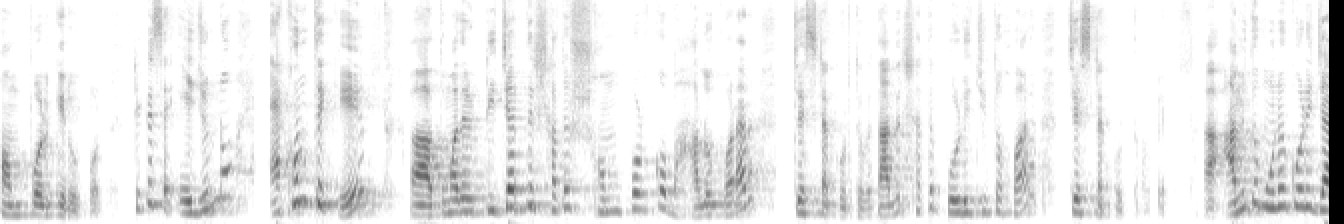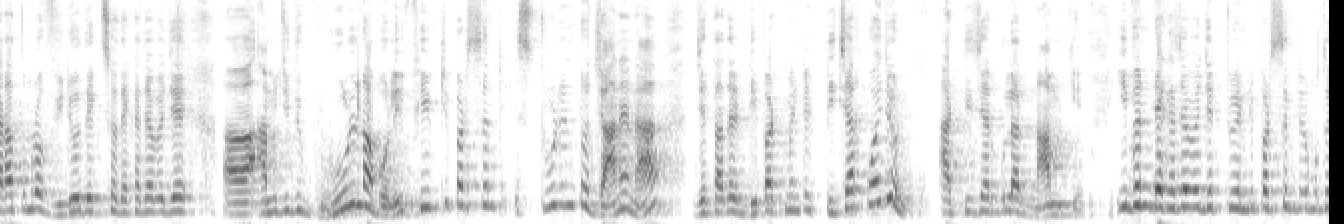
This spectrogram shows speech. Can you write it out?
সম্পর্কের উপর। ঠিক আছে? এই জন্য এখন থেকে তোমাদের টিচারদের সাথে সম্পর্ক ভালো করার চেষ্টা করতে হবে। তাদের সাথে পরিচিত হওয়ার চেষ্টা করতে হবে। আমি তো মনে করি, যারা তোমরা ভিডিও দেখছ, দেখা যাবে যে আমি যদি ভুল না বলি ফিফটি পার্সেন্ট স্টুডেন্টও জানে না যে তাদের ডিপার্টমেন্টের টিচার কয়জন, আর টিচারগুলোর নাম কি। ইভেন দেখা যাবে যে টোয়েন্টি পার্সেন্টের মতো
